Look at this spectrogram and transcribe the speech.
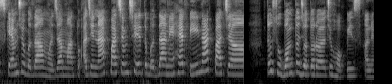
ગાઈસ, કેમ છો બધા? મજામાં? તો આજે નાગ પાંચમ છે, તો બધાને હેપી નાગ પાંચમ તો શુભમ તો જતો રહ્યો છે ઓફિસ, અને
